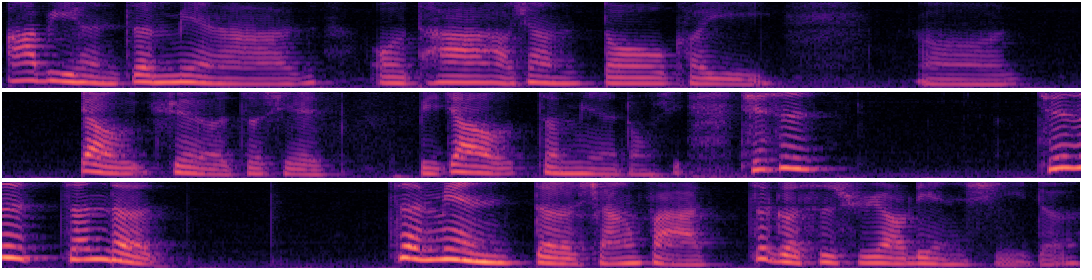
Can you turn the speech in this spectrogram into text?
阿比很正面啊，哦，他好像都可以，呃，要 share 这些比较正面的东西。其实，其实真的正面的想法，这个是需要练习的。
